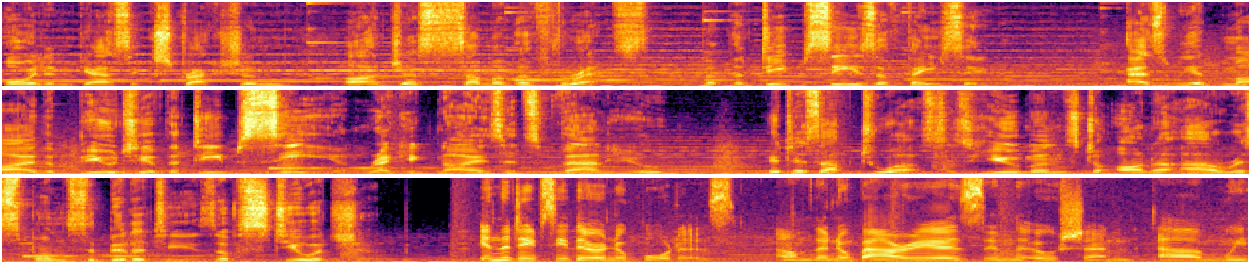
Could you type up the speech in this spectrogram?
oil and gas extraction are just some of the threats that the deep seas are facing. As we admire the beauty of the deep sea and recognize its value, it is up to us as humans to honor our responsibilities of stewardship. In the deep sea, there are no borders. Um, there are no barriers in the ocean. Um, we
